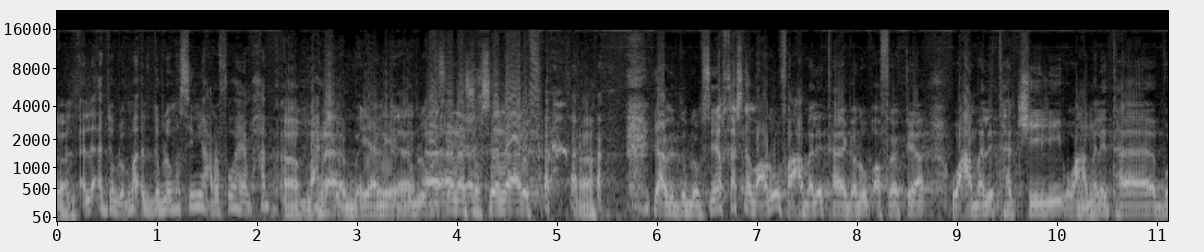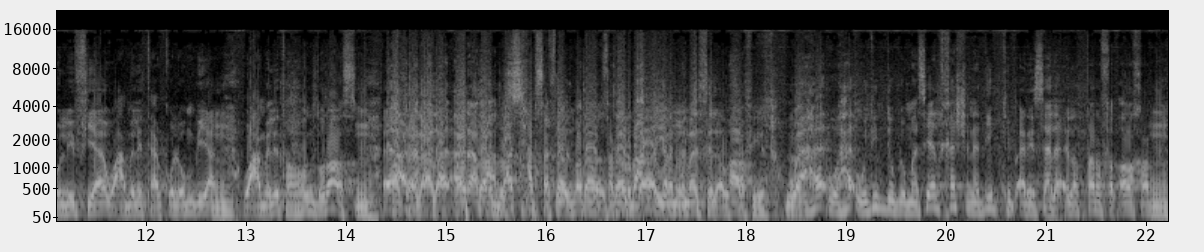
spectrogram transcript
آه. لا الدبلو- الدبلوماسيين يعرفوها يا محمد. آه ما إحنا يعني آه، أنا شخصيا لا اعرف آه. يعني الدبلوماسية الخشنة معروفة. عملتها جنوب أفريقيا وعملتها تشيلي وعملتها بوليفيا وعملتها كولومبيا وعملتها هندوراس. قطع العلاقات، طرد بسحب سفير طرد- ده. ممثل أو سفير. وه... وه... ودي الدبلوماسية الخشنة دي بتبقى رسالة إلى الطرف الآخر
